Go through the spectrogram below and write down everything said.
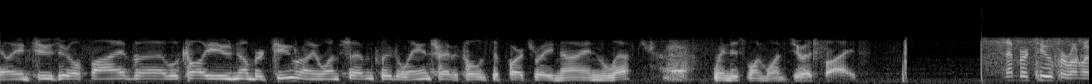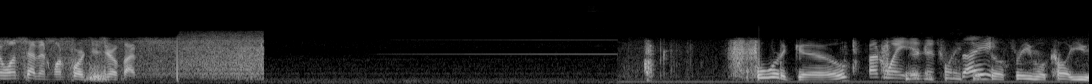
Alien 205, uh, we'll call you number 2, runway 17, clear to land, traffic holds, departs rate 9 left, wind is 110 at 5. Number 2 for runway 17, 14205. Four to go. Runway is in sight. 2603, we'll call you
